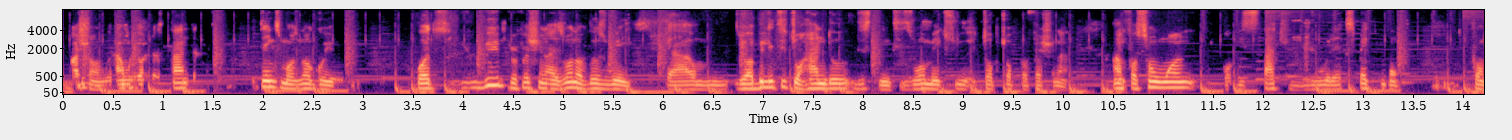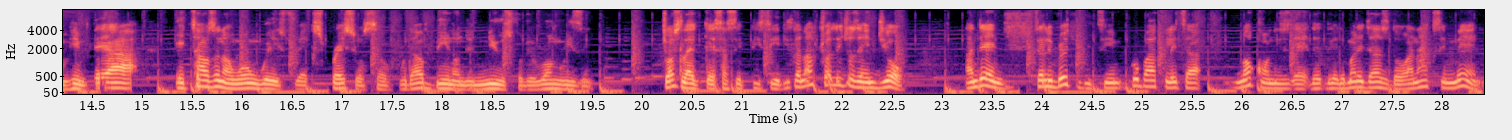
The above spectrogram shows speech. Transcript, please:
of passion, and we understand that things must not go your way. But being professional is one of those ways. Um, your ability to handle these things is what makes you a top top professional. And for someone of his stature, you would expect more from him. There are a thousand and one ways to express yourself without being on the news for the wrong reason. Just like SSAP said, you can actually just endure and then celebrate with the team, go back later, knock on his, uh, the, the manager's door and ask him, man,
